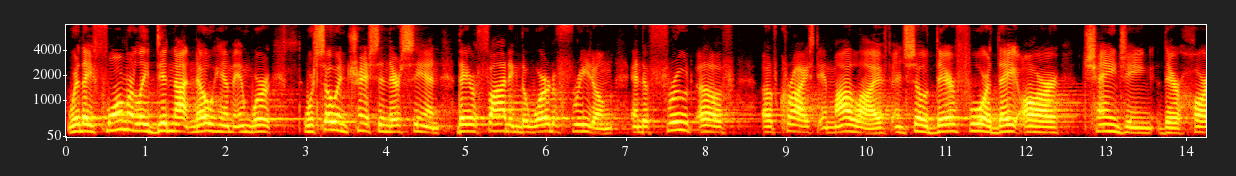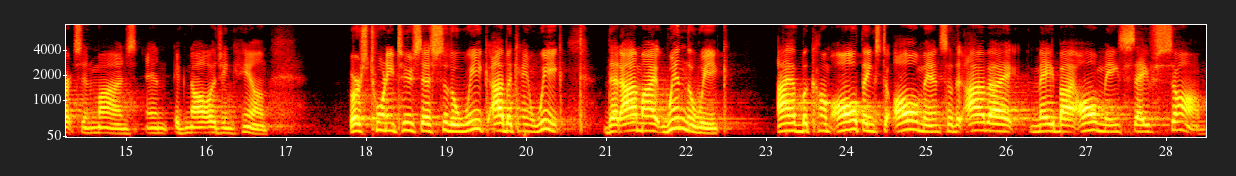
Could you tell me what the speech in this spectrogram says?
where they formerly did not know Him and were were so entrenched in their sin, they are finding the word of freedom and the fruit of, of Christ in my life. And so, therefore, they are changing their hearts and minds and acknowledging Him. Verse 22 says, To the weak I became weak, that I might win the weak. I have become all things to all men, so that I may by all means save some.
